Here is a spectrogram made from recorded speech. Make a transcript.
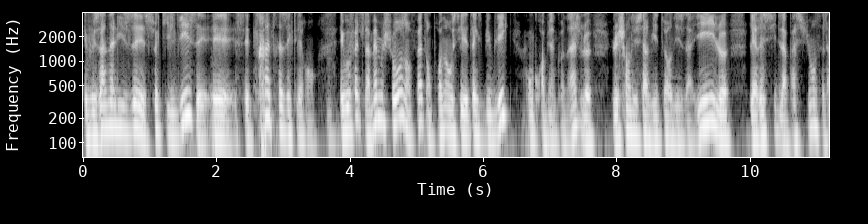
et vous analysez ce qu'ils disent et, et c'est très très éclairant. Et vous faites la même chose en fait en prenant aussi les textes bibliques qu'on croit bien connaître, le, le chant du serviteur d'Isaïe, le- les récits de la Passion, etc.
